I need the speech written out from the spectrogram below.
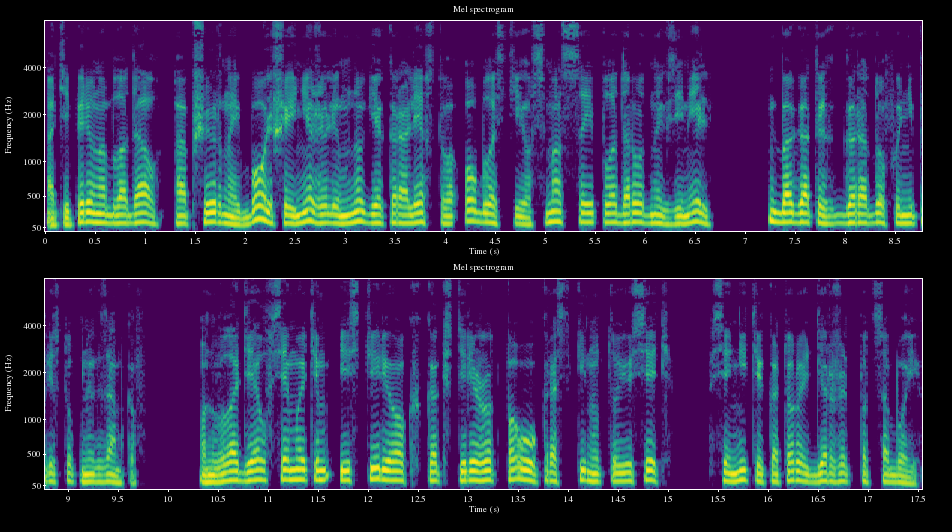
А теперь он обладал обширной, большей, нежели многие королевства, областью с массой плодородных земель, богатых городов и неприступных замков. Он владел всем этим и стерег, как стережет паук раскинутую сеть, все нити которой держит под собой.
